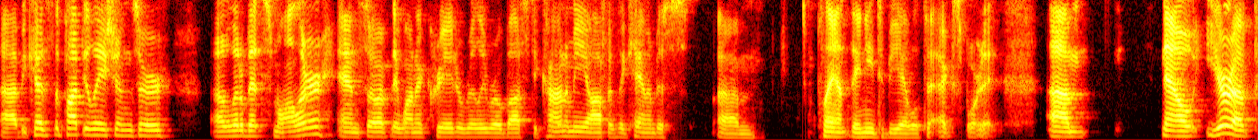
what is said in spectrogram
uh, because the populations are a little bit smaller. And so if they want to create a really robust economy off of the cannabis um, plant, they need to be able to export it. Um, now, Europe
